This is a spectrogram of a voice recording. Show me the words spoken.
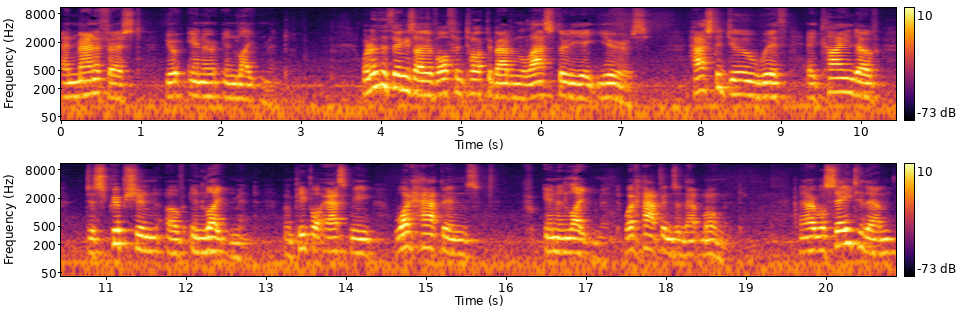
and manifest your inner enlightenment. One of the things I have often talked about in the last 38 years has to do with a kind of description of enlightenment. When people ask me, what happens in enlightenment? What happens in that moment? And I will say to them,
